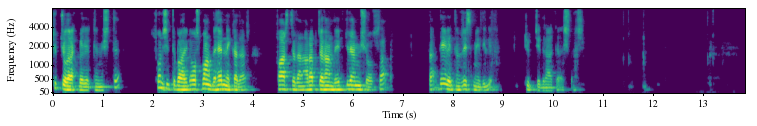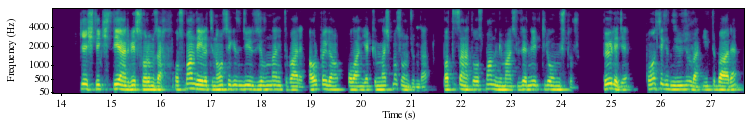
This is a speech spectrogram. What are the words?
Türkçe olarak belirtilmişti. Sonuç itibariyle Osmanlı her ne kadar Farsçadan, Arapçadan da etkilenmiş olsa da devletin resmi dili Türkçedir arkadaşlar. Geçtik diğer bir sorumuza. Osmanlı Devleti'nin 18. yüzyılından itibaren Avrupa ile olan yakınlaşma sonucunda Batı sanatı Osmanlı mimarisi üzerinde etkili olmuştur. Böylece 18. yüzyıldan itibaren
